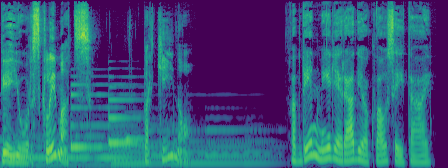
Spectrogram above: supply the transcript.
Pie jūras klimats par kino. Labdien, mīļie radio klausītāji!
